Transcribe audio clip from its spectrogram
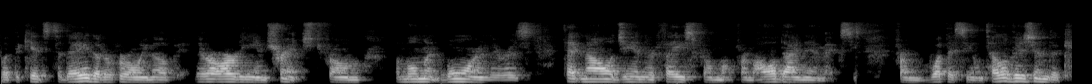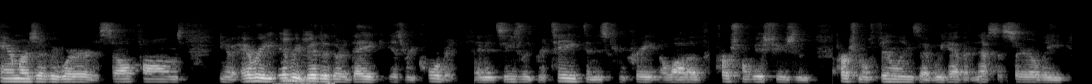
But the kids today that are growing up, they're already entrenched from the moment born. There is technology in their face from from all dynamics, from what they see on television, the cameras everywhere, the cell phones, you know every every mm-hmm. bit of their day is recorded and it's easily critiqued and it can create a lot of personal issues and personal feelings that we haven't necessarily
